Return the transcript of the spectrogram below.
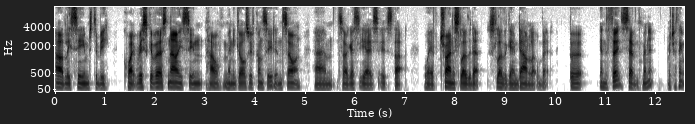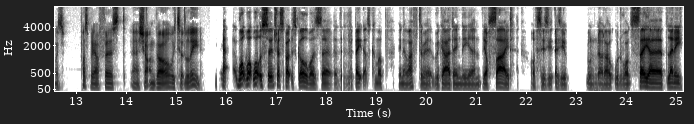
Ardley seems to be quite risk averse now. He's seen how many goals we've conceded and so on. Um, so I guess yeah, it's it's that way of trying to slow the de- slow the game down a little bit. But in the 37th minute, which I think was possibly our first uh, shot on goal, we took the lead. Yeah, what what what was so interesting about this goal was uh, the debate that's come up, you know, after it regarding the um, the offside. Obviously, as you, as you no doubt would want to say, uh, Lenny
